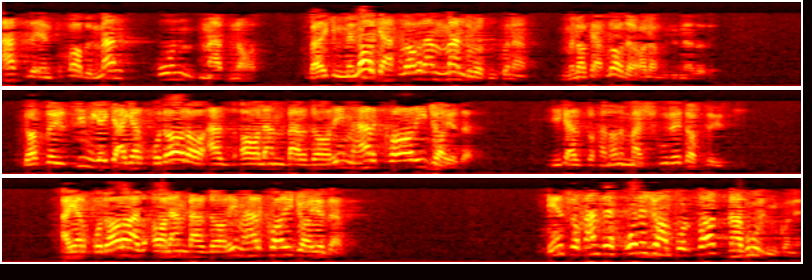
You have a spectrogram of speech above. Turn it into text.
اصل انتخاب من اون مبناست. برای که ملاک اخلاق رو من درست می‌کنم. ملاک اخلاق در عالم وجود نداره. داستایوسکی میگه که اگر خدا را از عالم برداریم هر کاری جایز است یکی از سخنان مشهور داستایوسکی اگر خدا را از عالم برداریم هر کاری جایز است این سخن به خود جان پرساد قبول می‌کنه.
